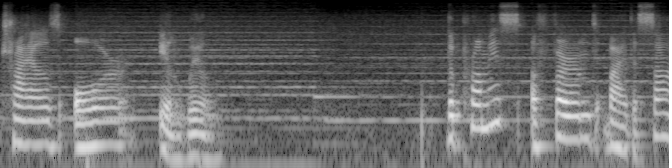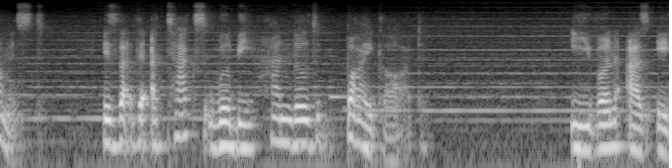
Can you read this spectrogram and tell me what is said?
trials, or ill will. The promise affirmed by the psalmist is that the attacks will be handled by God. Even as a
